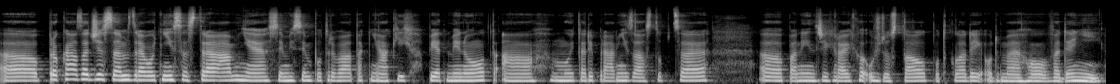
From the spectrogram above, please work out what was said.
Eh, prokázat, že jsem zdravotní sestra, mě si myslím potrvá tak nějakých pět minut a můj tady právní zástupce, eh, pan Jindřich Reichl, už dostal podklady od mého vedení.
